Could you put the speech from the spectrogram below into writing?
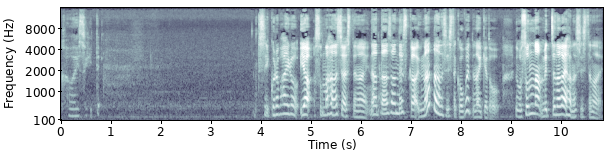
可愛すぎて。私コラボ入ろう。いやそんな話はしてない。ナータンさんですか？何の話したか覚えてないけど。でもそんなめっちゃ長い話してない。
